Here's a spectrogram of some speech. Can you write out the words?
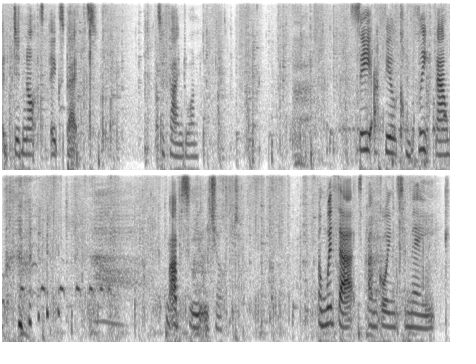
I did not expect to find one. See, I feel complete now. I'm absolutely chuffed. And with that, I'm going to make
